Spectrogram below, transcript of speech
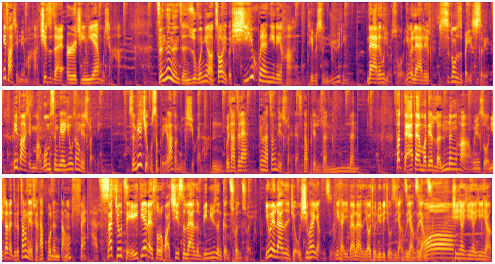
你发现没有嘛哈？其实，在而今眼目下哈，真真正正，如果你要找一个喜欢你的哈，特别是女的，男的我就不说，因为男的始终是背时的。你发现没嘛？我们身边有长得帅的，身边就是不得哪个女的喜欢他。嗯为啥子呢？因为他长得帅，但是他不得嫩嫩。他但凡没得嫩嫩哈，我跟你说，你晓得这个长得帅，他不能当饭吃。那就这一点来说的话，其实男人比女人更纯粹，因为男人就喜欢样子。你看，一般男人要求女的就是样子、样子、样哦子，形象、形象、形象，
